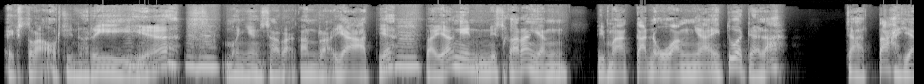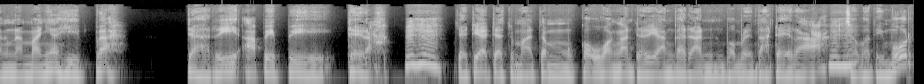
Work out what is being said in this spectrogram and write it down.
extraordinary ya menyengsarakan rakyat ya bayangin ini sekarang yang dimakan uangnya itu adalah jatah yang namanya hibah dari APB daerah Mhm. jadi ada semacam keuangan dari anggaran pemerintah daerah Jawa Timur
